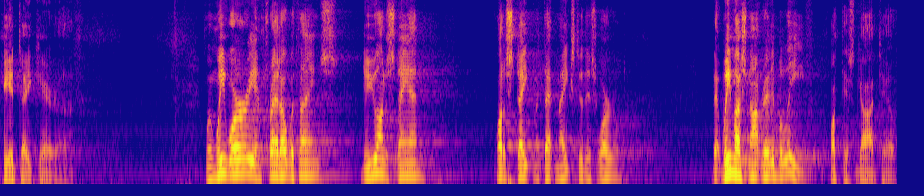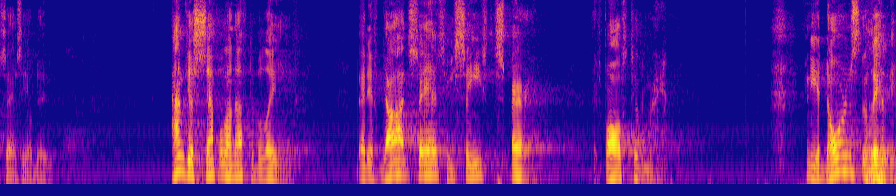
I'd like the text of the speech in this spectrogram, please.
He'd take care of. When we worry and fret over things, do you understand what a statement that makes to this world? That we must not really believe what this God says He'll do. I'm just simple enough to believe that if God says He sees the sparrow that falls to the ground, and He adorns the lily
